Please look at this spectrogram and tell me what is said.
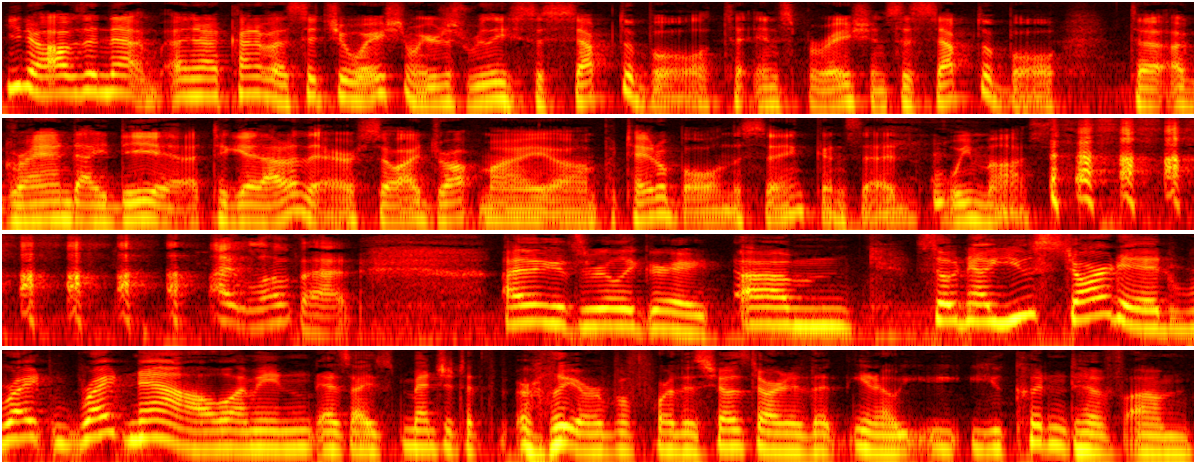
you know, I was in that in a kind of a situation where you're just really susceptible to inspiration, susceptible to a grand idea to get out of there. So I dropped my um, potato bowl in the sink and said, "We must." I love that. I think it's really great. Um, so now you started right right now. I mean, as I mentioned earlier before the show started, that you know you, you couldn't have um,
